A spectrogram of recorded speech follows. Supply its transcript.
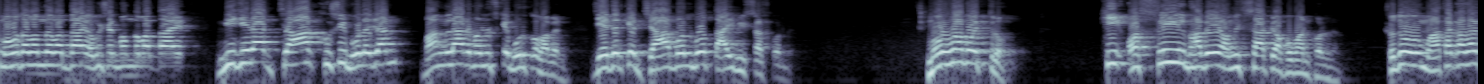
মমতা বন্দ্যোপাধ্যায়, অভিষেক বন্দ্যোপাধ্যায়, নিজেরা যা খুশি বলে যান, বাংলার মানুষকে মূর্খ ভাবেন। যে এদেরকে যা বলব তাই বিশ্বাস করবে মহুয়া মৈত্র। কি অশ্লীল ভাবে অমিত শাহকে অপমান করলেন। শুধু মাথা কাটার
